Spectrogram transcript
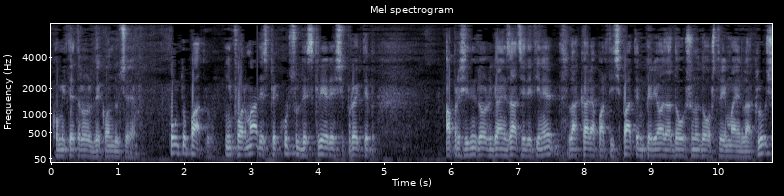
comitetelor de conducere. Punctul 4. Informa despre cursul de scriere și proiecte a președintelor organizației de tineret la care a participat în perioada 21-23 mai la Cluj.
